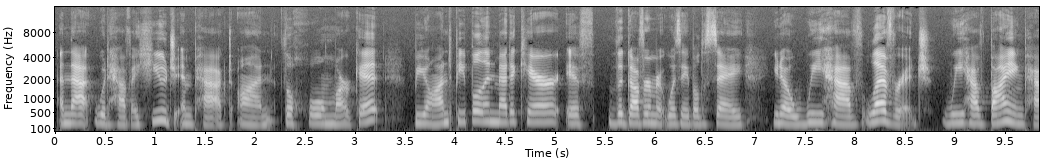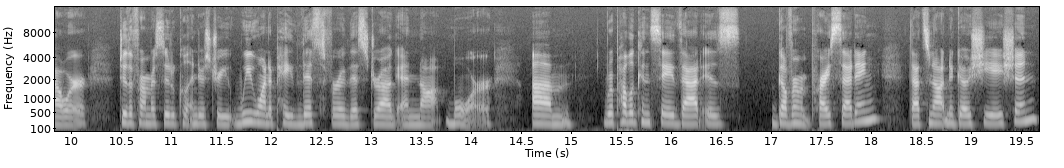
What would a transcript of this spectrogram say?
And that would have a huge impact on the whole market beyond people in Medicare if the government was able to say, you know, we have leverage, we have buying power to the pharmaceutical industry. We want to pay this for this drug and not more. Um, Republicans say that is government price setting, that's not negotiation,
